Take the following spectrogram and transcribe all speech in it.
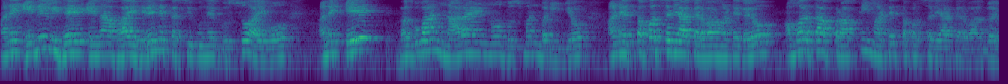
અને એને લીધે એના ભાઈ હિરણ્યકશિપુને ગુસ્સો આવ્યો અને એ ભગવાન નારાયણનો દુશ્મન બની ગયો અને તપશ્ચર્યા કરવા માટે ગયો, અમરતા પ્રાપ્તિ માટે તપશ્ચર્યા કરવા ગયો.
